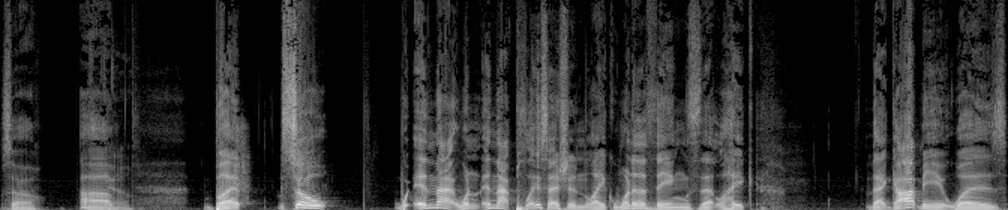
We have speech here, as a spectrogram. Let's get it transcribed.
So um, Yeah. but so in that when in that play session, like one of the things that like that got me was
